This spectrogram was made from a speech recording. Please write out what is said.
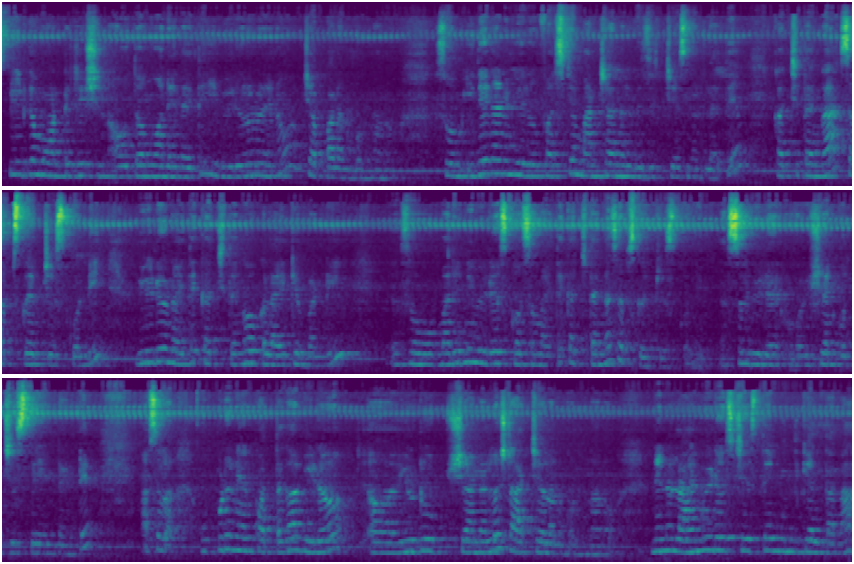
స్పీడ్గా మానిటైజేషన్ అవుతాము అనేది అయితే ఈ వీడియోలో నేను చెప్పాలనుకుంటున్నాను. సో ఇదే కానీ మీరు ఫస్ట్ టైం మన ఛానల్ విజిట్ చేసినట్లయితే ఖచ్చితంగా సబ్స్క్రైబ్ చేసుకోండి. వీడియోను అయితే ఖచ్చితంగా ఒక లైక్ ఇవ్వండి. సో మరిన్ని వీడియోస్ కోసం అయితే ఖచ్చితంగా సబ్స్క్రైబ్ చేసుకోండి. అసలు వీడియో విషయానికి వచ్చేస్తే ఏంటంటే అసలు ఇప్పుడు నేను కొత్తగా వీడియో యూట్యూబ్ ఛానల్లో స్టార్ట్ చేయాలనుకుంటున్నాను. నేను లాంగ్ వీడియోస్ చేస్తే ముందుకెళ్తానా?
